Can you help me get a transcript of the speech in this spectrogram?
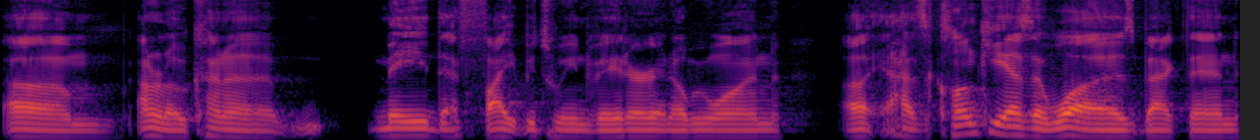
um, I don't know, kind of made that fight between Vader and Obi Wan. Uh, as clunky as it was back then,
